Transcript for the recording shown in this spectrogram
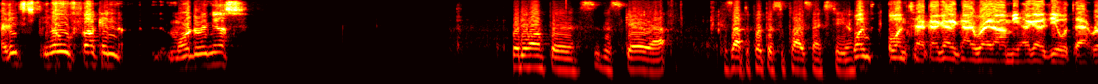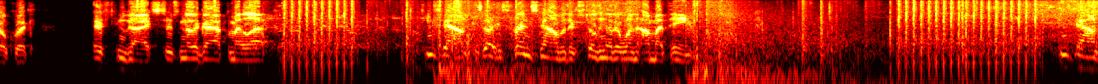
Are they still fucking mortaring us? Where do you want the the scary at? Because I have to put the supplies next to you. One, one sec. I got a guy right on me. I got to deal with that real quick. There's two guys. There's another guy up to my left. He's down. His, uh, his friend's down, but there's still the other one on my ping. He's down.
